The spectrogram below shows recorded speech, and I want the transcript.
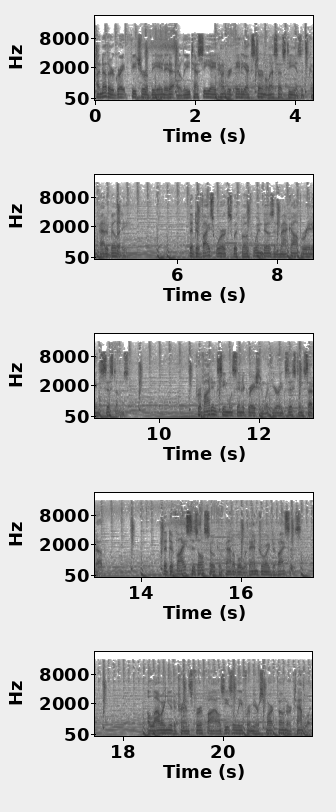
Another great feature of the ADATA Elite SE880 external SSD is its compatibility. The device works with both Windows and Mac operating systems, providing seamless integration with your existing setup. The device is also compatible with Android devices, allowing you to transfer files easily from your smartphone or tablet.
